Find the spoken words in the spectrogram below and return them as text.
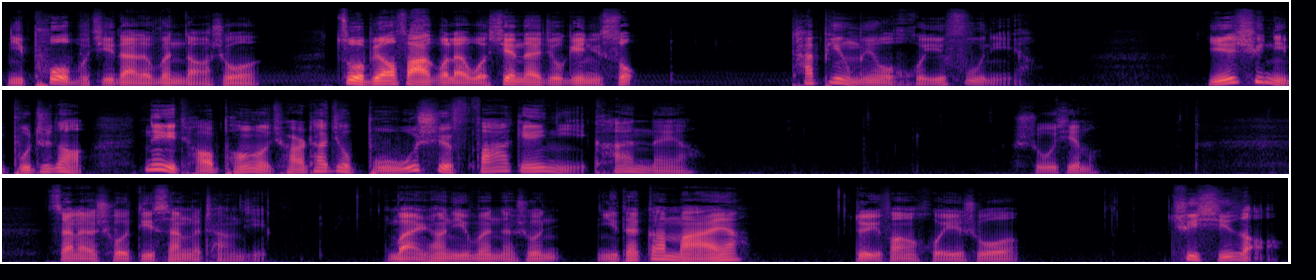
你迫不及待的问道说坐标发过来，我现在就给你送。他并没有回复你啊，也许你不知道那条朋友圈他就不是发给你看的呀。熟悉吗？再来说第三个场景。晚上你问他说你在干嘛呀？对方回说去洗澡，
